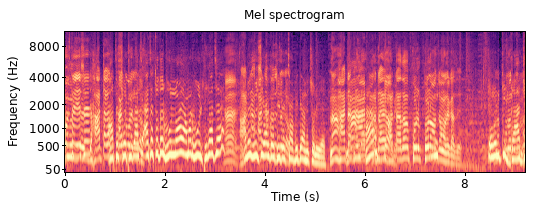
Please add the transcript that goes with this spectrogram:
অবস্থায় এসে। হাজার টাকা আচ্ছা ঠিক আছে। আচ্ছা তোদের ভুল নয় আমার ভুল ঠিক আছে? হ্যাঁ। আমি ভুল স্বীকার করছি চাবি দিয়ে আমি চলে যাই। না হাজার টাকা হাজার হাজার টাকা টাকা হাজার টাকা দাও ফোন ফোন আছে আমাদের কাছে। এখানে কি গাজ্য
